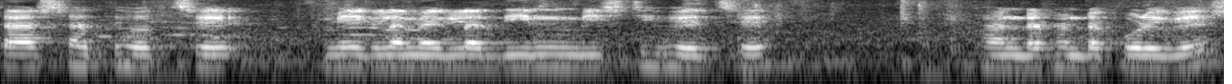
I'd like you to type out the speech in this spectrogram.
তার সাথে হচ্ছে মেঘলা মেঘলা দিন বৃষ্টি হয়েছে, ঠান্ডা ঠান্ডা পরিবেশ।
